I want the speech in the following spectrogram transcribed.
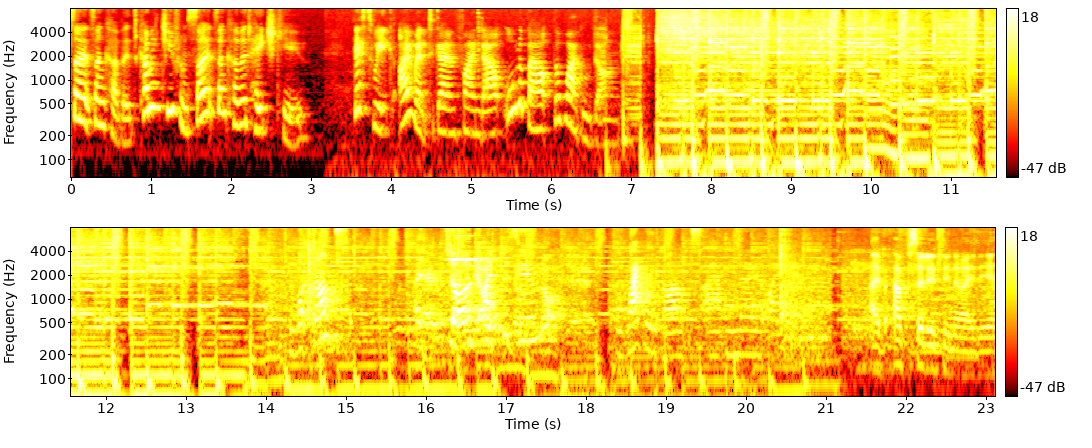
Science Uncovered, coming to you from Science Uncovered HQ. This week I went to go and find out all about the waggle dance. The what dance? A dog, I presume. The waggle dance? I have no idea. I have absolutely no idea.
